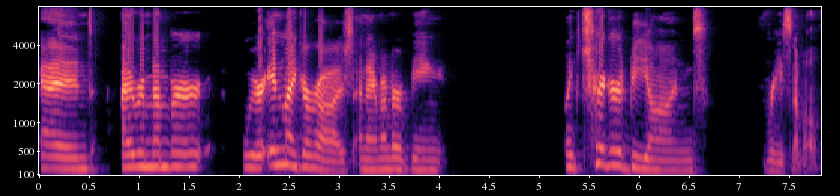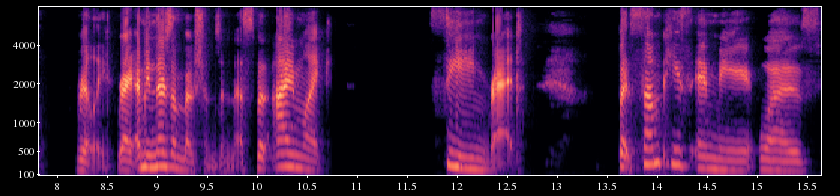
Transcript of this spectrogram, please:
And I remember we were in my garage, and I remember being like triggered beyond reasonable, really. Right. I mean, there's emotions in this, but I'm like seeing red. But some piece in me was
